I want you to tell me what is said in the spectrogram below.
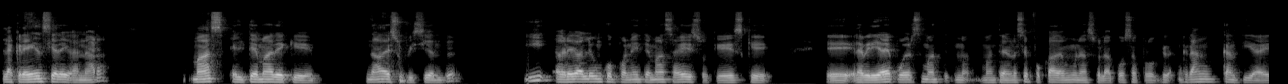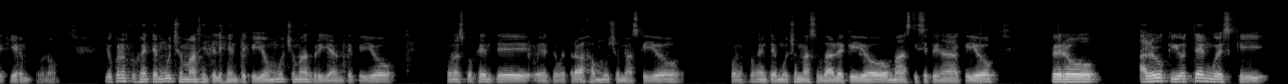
la creencia de ganar, más el tema de que nada es suficiente y agregarle un componente más a eso, que es que eh, la habilidad de poderse mant- ma- mantenerse enfocado en una sola cosa por gr- gran cantidad de tiempo, ¿no? Yo conozco gente mucho más inteligente que yo, mucho más brillante que yo, conozco gente eh, que trabaja mucho más que yo, conozco gente mucho más saludable que yo, más disciplinada que yo, pero algo que yo tengo es que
